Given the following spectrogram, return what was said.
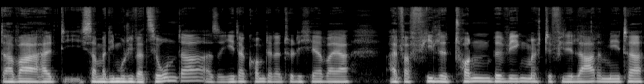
da war halt, ich sag mal, die Motivation da. Also jeder kommt ja natürlich her, weil er einfach viele Tonnen bewegen möchte, viele Lademeter.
